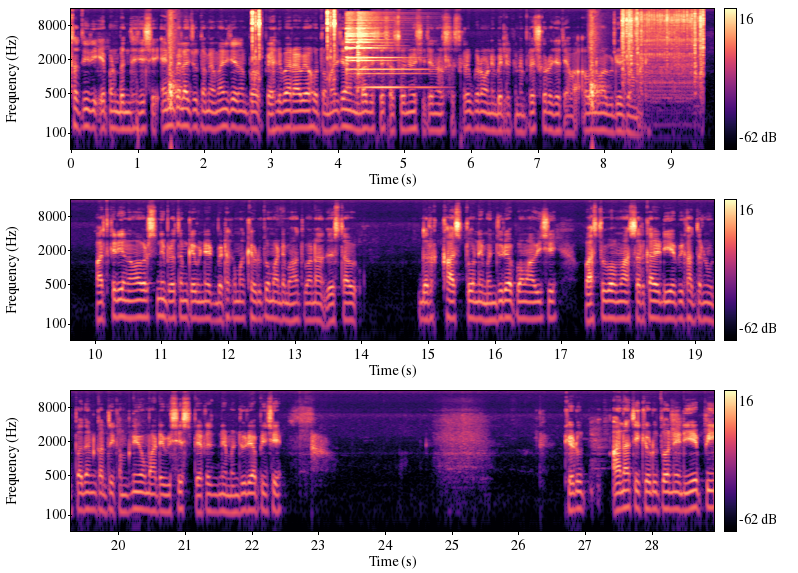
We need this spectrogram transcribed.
થતી હતી એ પણ બંધ થઈ જશે. એની પહેલાં જો તમે અમારી ચેનલ પર પહેલી વાર આવ્યા હો તો અમારી ચેનલ મોટા જશે સસો ન્યૂઝ ચેનલ સબસ્ક્રાઈબ કરો અને બેલ આઇકનને પ્રેસ કરો જેથી આવા અવનવા વીડિયો જોવા માટે વાત કરીએ નવા વર્ષની પ્રથમ કેબિનેટ બેઠકમાં ખેડૂતો માટે મહત્ત્વના દસ્તાવ, દરખાસ્તોને મંજૂરી આપવામાં આવી છે. વાસ્તવમાં સરકારે ડીએપી ખાતરનું ઉત્પાદન કરતી કંપનીઓ માટે વિશેષ પેકેજને મંજૂરી આપી છે. ખેડૂત, આનાથી ખેડૂતોને ડીએપી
